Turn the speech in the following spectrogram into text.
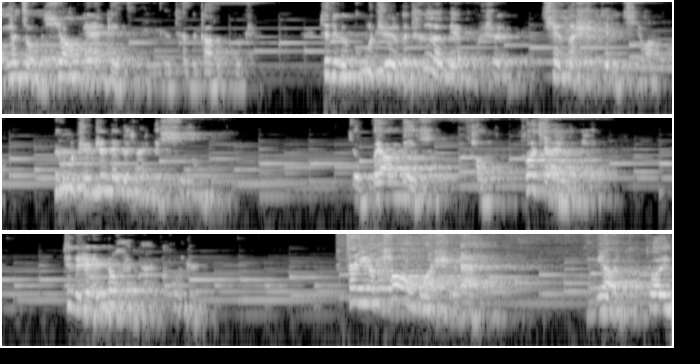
我们总希望别人给自己一个特别高的估值，就那个估值有个特别不是切合实际的期望。估值真的就像一个心，就不要被其操控。说起来容易，这个人都很难控制。在一个泡沫时代，你们要作为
